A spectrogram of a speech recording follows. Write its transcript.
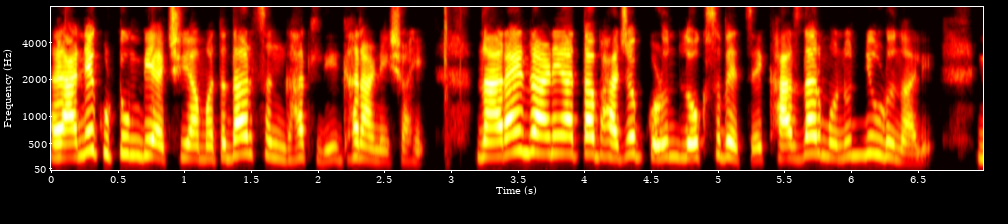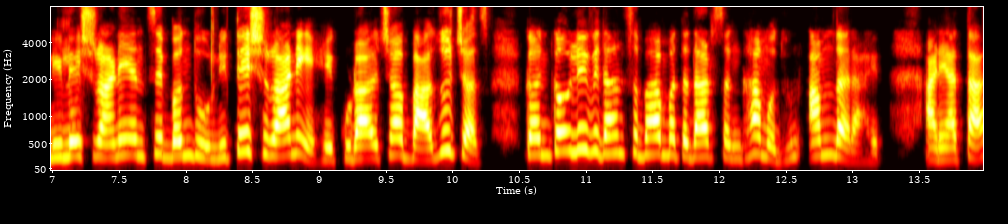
राणे कुटुंबियाची या मतदारसंघातली घराणेशाही. नारायण राणे आता भाजपकडून लोकसभेचे खासदार म्हणून निवडून आले. निलेश राणे यांचे बंधू नितेश राणे हे कुडाळच्या बाजूच्याच कणकवली विधानसभा मतदारसंघामधून आमदार आहेत. आणि आता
